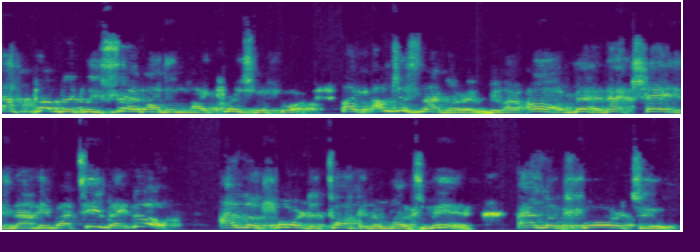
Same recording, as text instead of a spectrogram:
I publicly said I didn't like Chris before. Like I'm just not going to be like, oh man, that changed. Now he's my teammate. No, I look forward to talking amongst men. I look forward to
